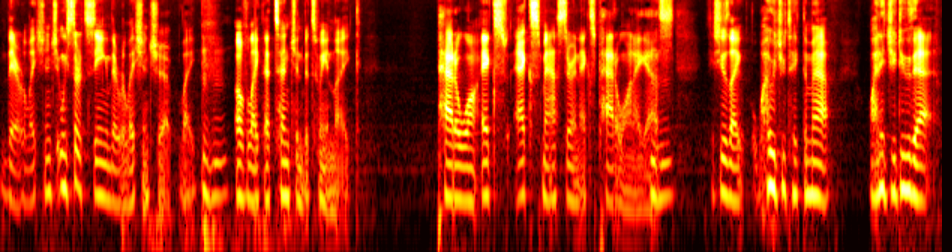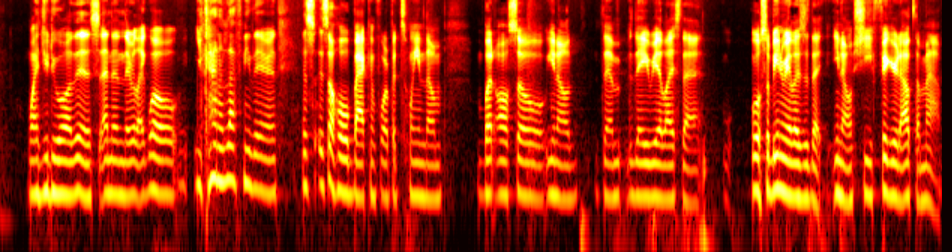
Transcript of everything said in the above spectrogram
their relationship. We start seeing their relationship, like Mm-hmm. of like that tension between like Padawan, ex ex master and ex Padawan, I guess. 'Cause She's like, "Why would you take the map? Why did you do that? Why'd you do all this?" And then they were like, "Well, you kind of left me there." And It's it's a whole back and forth between them, but also you know them they realize that well Sabine realizes that you know she figured out the map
